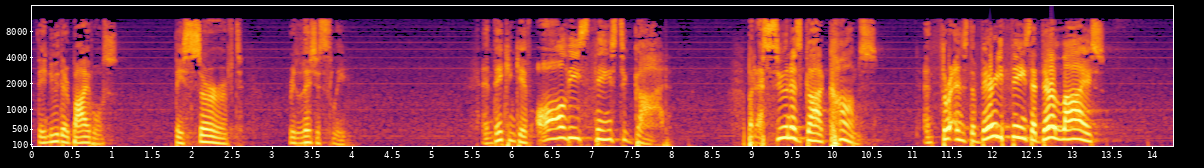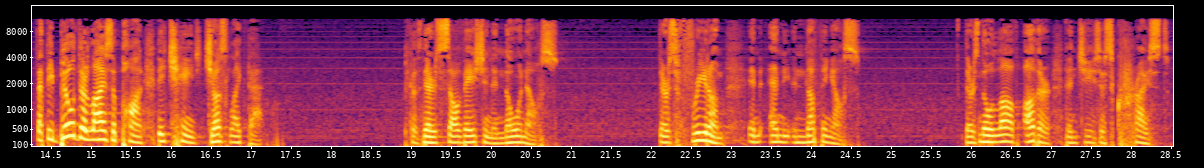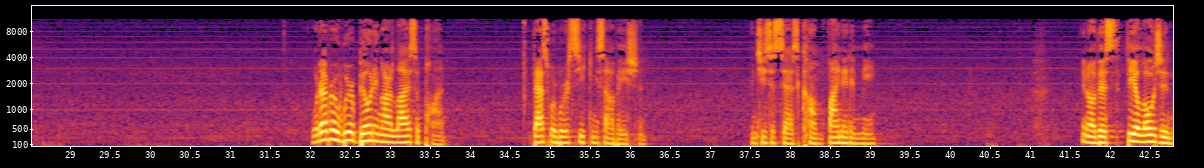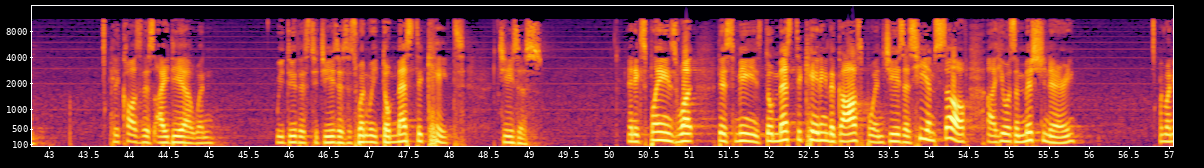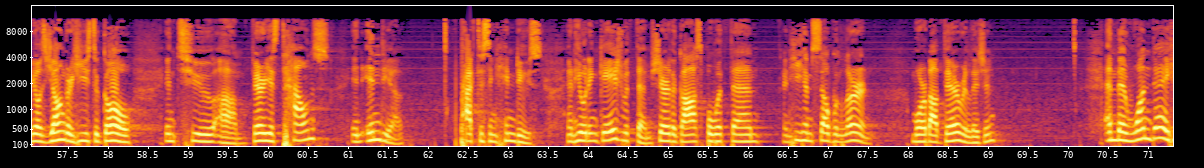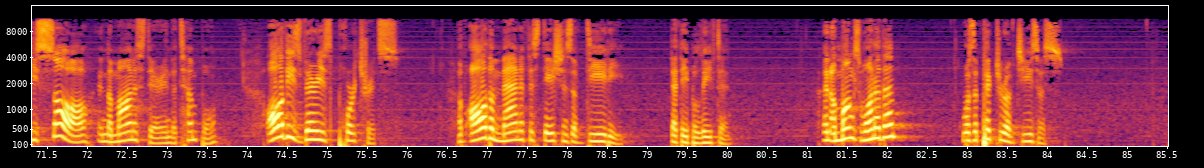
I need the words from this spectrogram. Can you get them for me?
They knew their Bibles. They served religiously. And they can give all these things to God. But as soon as God comes and threatens the very things that their lives that they build their lives upon, they change just like that. Because there's salvation in no one else. There's freedom in, in, in nothing else. There's no love other than Jesus Christ. Whatever we're building our lives upon, that's where we're seeking salvation. And Jesus says, Come, find it in me. You know, this theologian he calls this idea when we do this to Jesus, it's when we domesticate Jesus. And explains what this means, domesticating the gospel in Jesus. He himself, uh, he was a missionary. And when he was younger, he used to go into um, various towns in India, practicing Hindus, and he would engage with them, share the gospel with them, and he himself would learn more about their religion. And then one day he saw in the monastery, in the temple, all these various portraits of all the manifestations of deity that they believed in. And amongst one of them was a picture of Jesus.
